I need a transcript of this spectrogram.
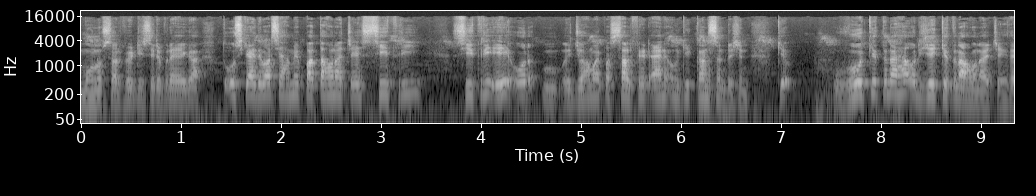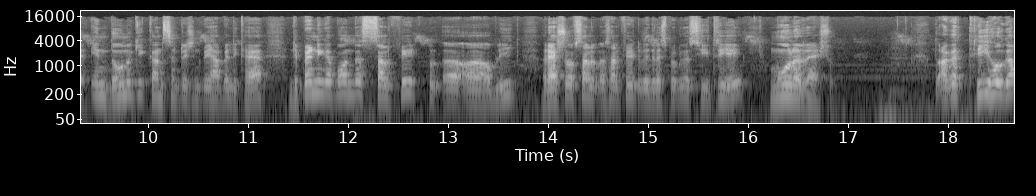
मोनोसल्फेट ही सिर्फ़ रहेगा? तो उसके एतबार से हमें पता होना चाहिए सी थ्री सी थ्री ए और जो हमारे पास सल्फेट आयन उनकी कंसनट्रेशन कि वो कितना है और ये कितना होना चाहिए था। इन दोनों की कंसंट्रेशन पे यहाँ पे लिखा है depending upon the sulphate oblique ratio of sulphate with respect to C three A molar ratio तो अगर थ्री होगा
